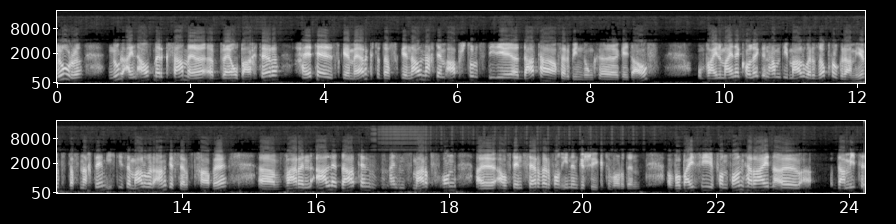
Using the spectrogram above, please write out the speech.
Nur, nur ein aufmerksamer Beobachter hätte es gemerkt, dass genau nach dem Absturz die Data-Verbindung geht auf weil meine Kollegen haben die Malware so programmiert, dass nachdem ich diese Malware angesurft habe, äh, waren alle Daten meinem Smartphone äh, auf den Server von ihnen geschickt worden. Wobei sie von vornherein äh, damit äh,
